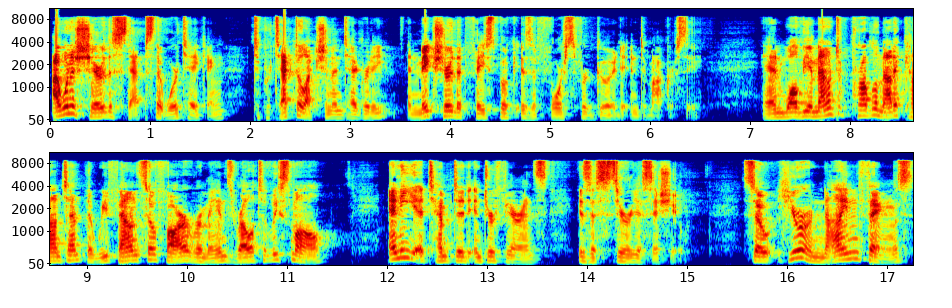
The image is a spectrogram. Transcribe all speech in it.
I want to share the steps that we're taking to protect election integrity and make sure that Facebook is a force for good in democracy. And while the amount of problematic content that we've found so far remains relatively small, any attempted interference is a serious issue. So here are nine things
